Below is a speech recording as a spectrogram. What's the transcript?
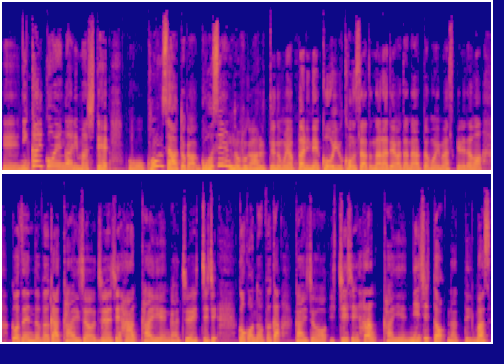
えー2回公演がありまして、コンサートが午前の部があるっていうのもやっぱりね、こういうコンサートならではだなと思いますけれども、午前の部が会場10時半、開演が11時、午後の部が会場1時半、開演2時となっています。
